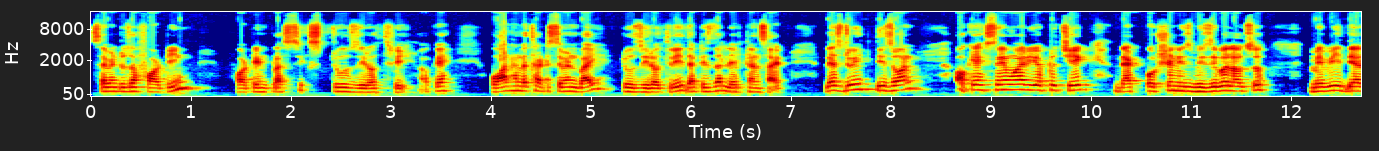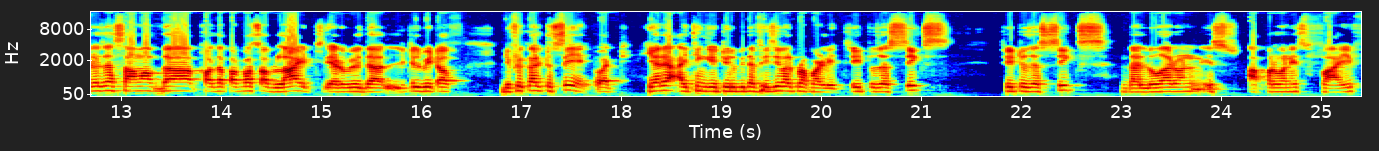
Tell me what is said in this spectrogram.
7 to the 14 14 plus 6 203 okay? 137 by 203 that is the left hand side. Let's do it this one. Okay same way you have to check that portion is visible also. Maybe there is a sum of the for the purpose of light there will be the little bit of difficult to see but here i think it will be the visible properly. 3 to the 6 3 to the 6 the lower one is upper one is 5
